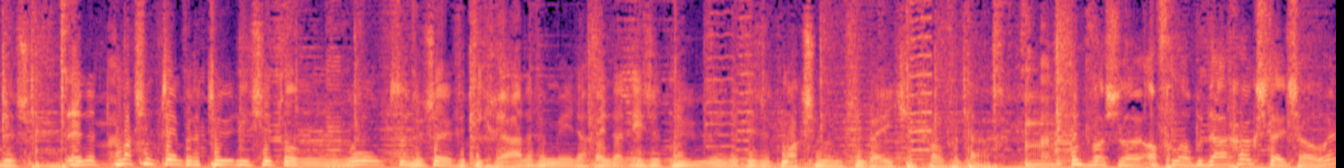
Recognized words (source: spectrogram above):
Dus, en het maximumtemperatuur die zit al rond de 17 graden vanmiddag. En dat is het nu en dat is het maximum zo'n beetje van vandaag. En het was de afgelopen dagen ook steeds zo, hè?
